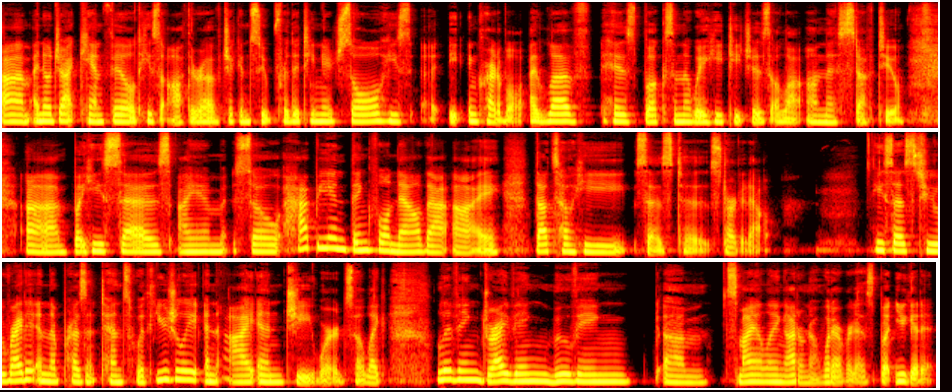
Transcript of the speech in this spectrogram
Um, I know Jack Canfield, he's the author of Chicken Soup for the Teenage Soul. He's uh, incredible. I love his books and the way he teaches a lot on this stuff too. Uh, but he says, I am so happy and thankful now that I, that's how he says to start it out. He says to write it in the present tense with usually an ing word. So, like living, driving, moving, um, smiling, I don't know, whatever it is, but you get it.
